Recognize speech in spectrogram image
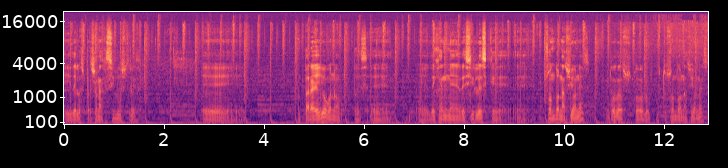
y de los personajes ilustres. para ello, bueno, pues déjenme decirles que son donaciones, todos, todos los gustos son donaciones.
